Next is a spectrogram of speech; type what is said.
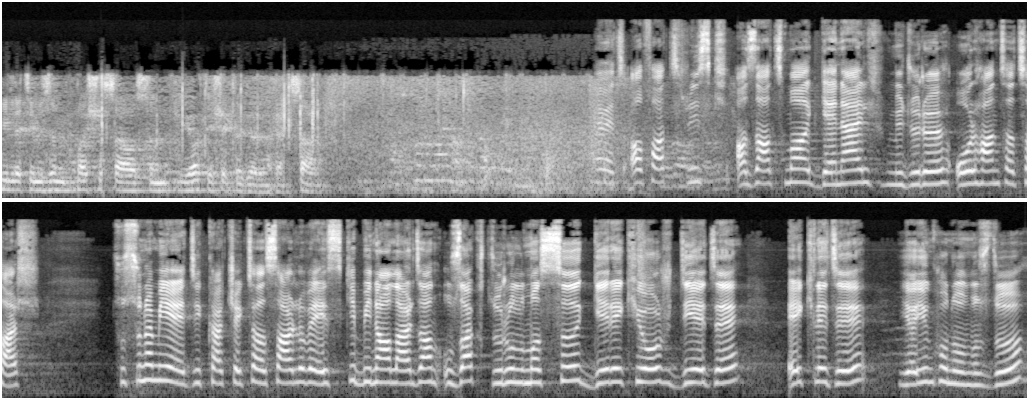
milletimizin başı sağ olsun diyor. Teşekkür ediyorum efendim. Sağ olun. Evet, AFAD Risk Azaltma Genel Müdürü Orhan Tatar tsunami'ye dikkat çekti. Hasarlı ve eski binalardan uzak durulması gerekiyor diye de ekledi. Yayın konuğumuzdu.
